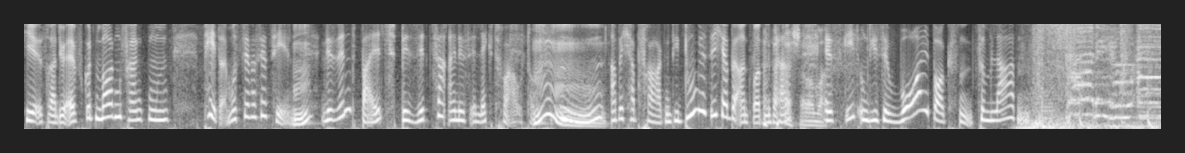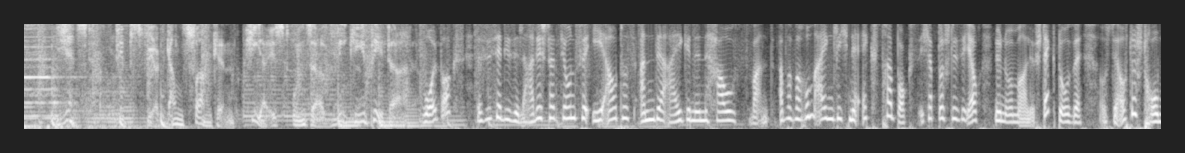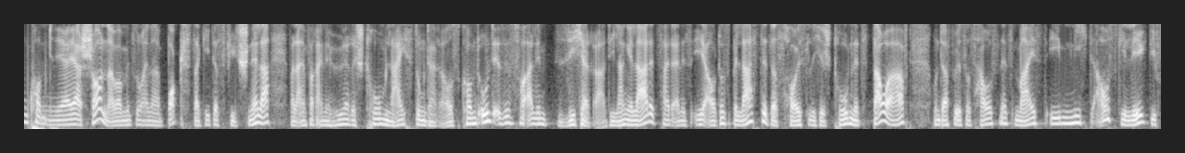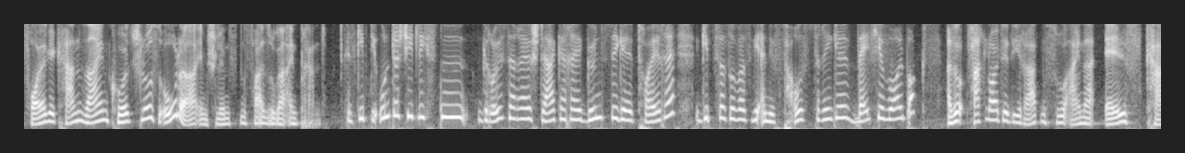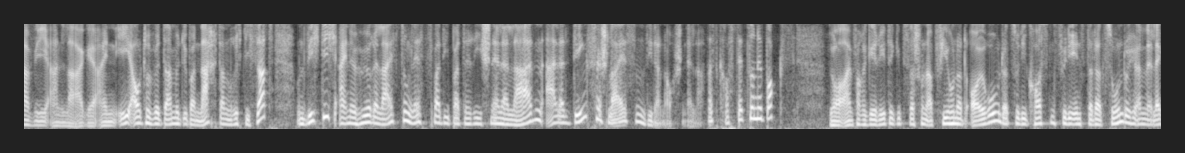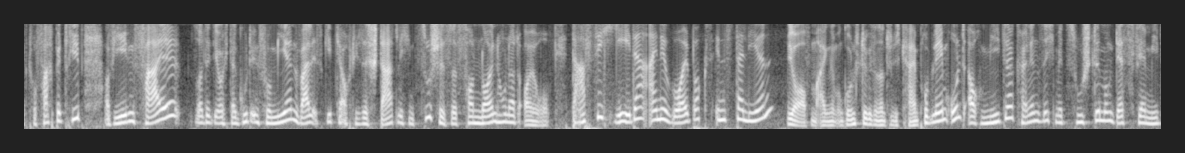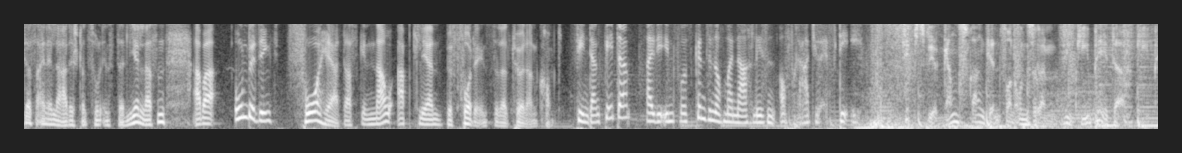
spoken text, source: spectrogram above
Hier ist Radio F. Guten Morgen, Franken. Peter, musst dir was erzählen. Mhm. Wir sind bald Besitzer eines Elektroautos. Mhm. Mhm. Aber ich habe Fragen, die du mir sicher beantworten kannst. Es geht um diese Wallboxen zum Laden. Jetzt Tipps für ganz Franken. Hier ist unser Wiki Peter. Wallbox, das ist ja diese Ladestation für E-Autos an der eigenen Hauswand. Aber warum eigentlich eine Extrabox? Ich habe doch schließlich auch eine normale Steckdose, aus der auch der Strom kommt. Ja, ja, schon, aber mit so einer Box, da geht das viel schneller, weil einfach eine höhere Stromleistung da rauskommt und es ist vor allem sicherer. Die lange Ladezeit eines E-Autos belastet das häusliche Stromnetz dauerhaft und dafür ist das Hausnetz meist eben nicht ausgelegt. Die Folge kann sein Kurzschluss oder im schlimmsten Fall sogar ein Brand. Es gibt die unterschiedlichsten, größere, stärkere, günstige, teure. Gibt es da sowas wie eine Faustregel? Welche Wallbox? Also Fachleute, die raten zu einer 11 kW Anlage. Ein E-Auto wird damit über Nacht dann richtig satt. Und wichtig, eine höhere Leistung lässt zwar die Batterie schneller laden, allerdings verschleißen sie dann auch schneller. Was kostet so eine Box? Ja, einfache Geräte gibt's da schon ab 400 Euro. Dazu die Kosten für die Installation durch einen Elektrofachbetrieb. Auf jeden Fall solltet ihr euch da gut informieren, weil es gibt ja auch diese staatlichen Zuschüsse von 900 Euro. Darf sich jeder eine Wallbox installieren? Ja, auf dem eigenen Grundstück ist das natürlich kein Problem. Und auch Mieter können sich mit Zustimmung des Vermieters eine Ladestation installieren lassen. Aber unbedingt vorher das genau abklären, bevor der Installateur dann kommt. Vielen Dank, Peter. All die Infos können Sie nochmal nachlesen auf radiof.de. Tipps für ganz Franken von unserem Wiki Peter. Wiki Peter.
